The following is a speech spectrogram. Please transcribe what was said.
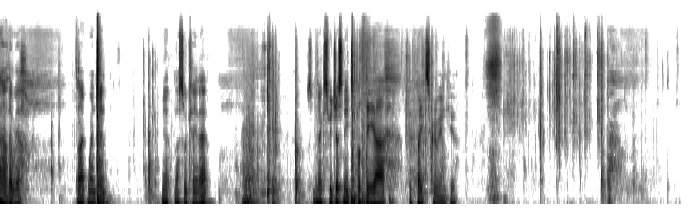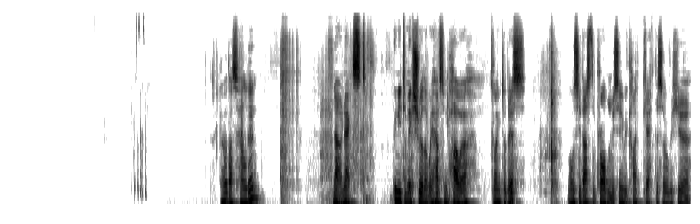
Ah, there we are. That went in. Yeah, that's okay there. So next we just need to put the, uh, the plate screw in here. Go, that's held in. Now next, we need to make sure that we have some power going to this. Obviously that's the problem, you see, we can't get this over here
